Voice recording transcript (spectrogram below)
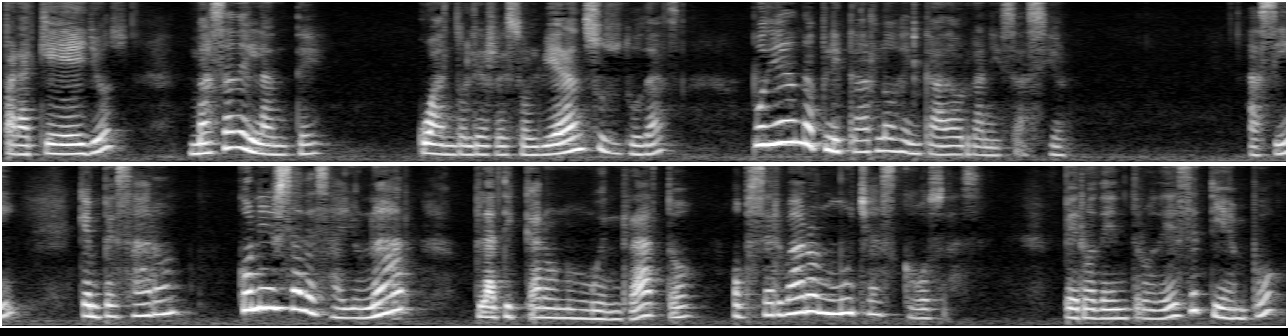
para que ellos más adelante, cuando les resolvieran sus dudas, pudieran aplicarlos en cada organización. Así que empezaron con irse a desayunar, platicaron un buen rato, observaron muchas cosas, pero dentro de ese tiempo,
